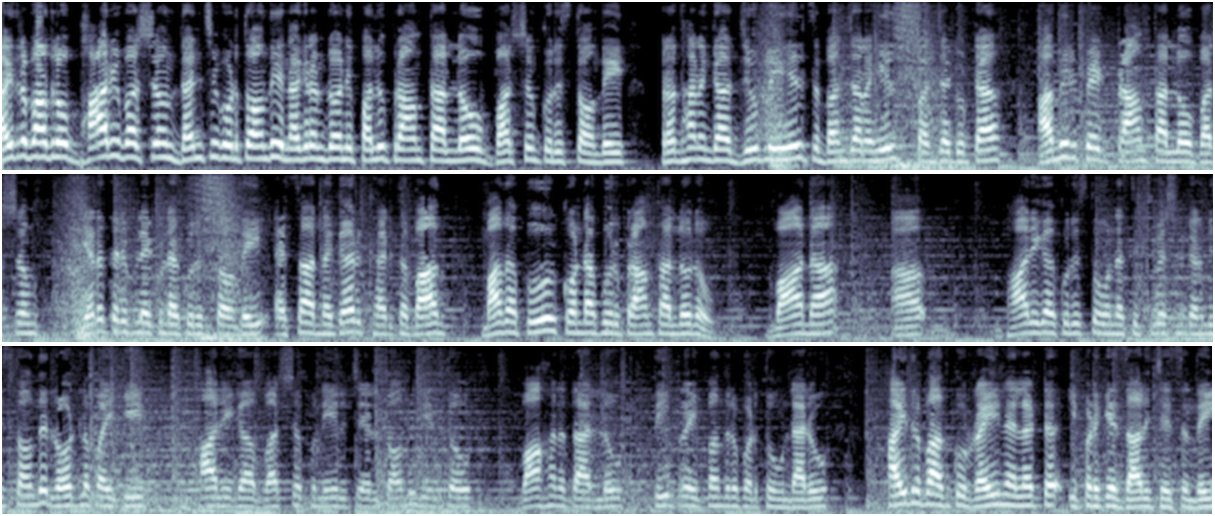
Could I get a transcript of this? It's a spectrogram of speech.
హైదరాబాద్లో భారీ వర్షం దంచి కొడుతోంది. నగరంలోని పలు ప్రాంతాల్లో వర్షం కురుస్తోంది. ప్రధానంగా జూబ్లీ హిల్స్ బంజారా హిల్స్ పంజగుట్ట అమీర్పేట్ ప్రాంతాల్లో వర్షం ఎడతెరిపి లేకుండా కురుస్తోంది. ఎస్ఆర్ నగర్ ఖైరతాబాద్ మాదాపూర్ కొండాపూర్ ప్రాంతాల్లోనూ వాన భారీగా కురుస్తూ ఉన్న సిచ్యువేషన్ కనిపిస్తోంది. రోడ్లపైకి భారీగా వర్షపు నీరు చేరుతోంది. దీంతో వాహనదారులు తీవ్ర ఇబ్బందులు పడుతూ ఉన్నారు. హైదరాబాద్కు రైన్ అలర్ట్ ఇప్పటికే జారీ చేసింది.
